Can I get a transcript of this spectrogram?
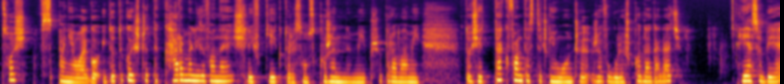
coś wspaniałego. I do tego jeszcze te karmelizowane śliwki, które są z korzennymi przyprawami. To się tak fantastycznie łączy, że w ogóle szkoda gadać. Ja sobie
